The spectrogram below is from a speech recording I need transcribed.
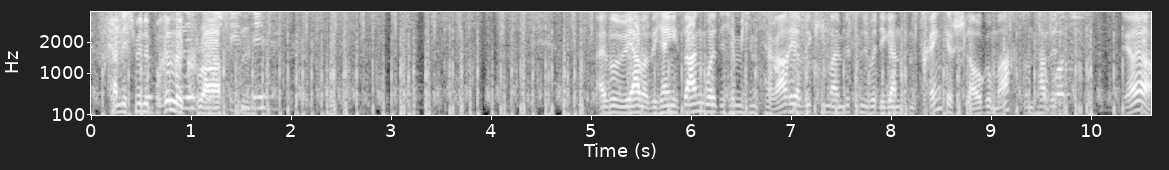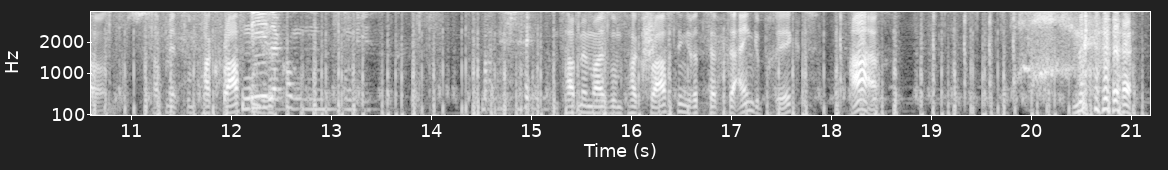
Jetzt kann ich mir eine Das Brille craften. Also ja, was ich eigentlich sagen wollte, ich habe mich im Terraria-Wiki mal ein bisschen über die ganzen Tränke schlau gemacht und habe Oh jetzt... Ja, ja, und habe mir jetzt so ein paar Crafting... Nee, da sich ein. und habe mir mal so ein paar Crafting-Rezepte eingeprägt. Ah!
